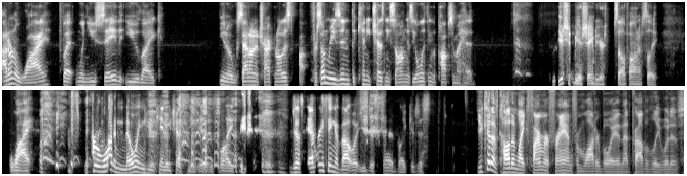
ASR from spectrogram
I don't know why, but when you say that you like, you know, sat on a tractor and all this, uh, for some reason, the Kenny Chesney song is the only thing that pops in my head. You should be ashamed of yourself, honestly. Why? For one, knowing who Kenny Chesney is, like just everything about what you just said, like it just You could have called him like Farmer Fran from Waterboy, and that probably would have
